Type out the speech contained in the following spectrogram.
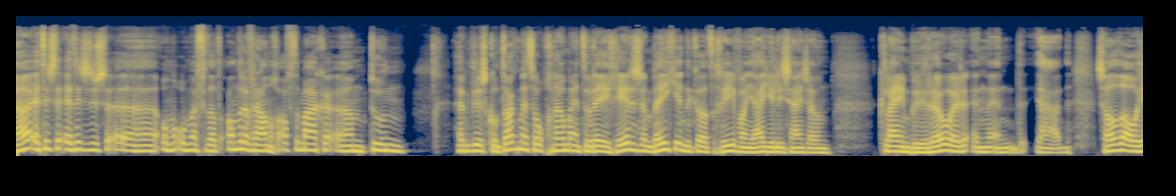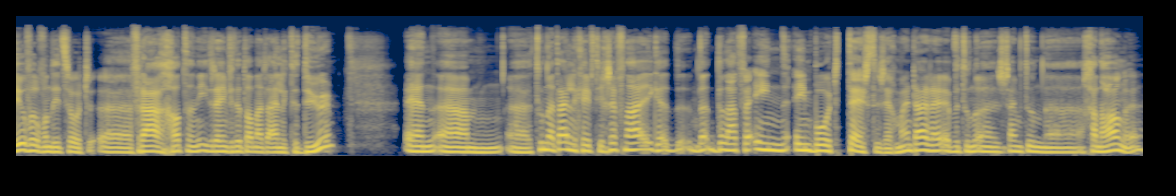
Nou, het is, het is dus, uh, om, om even dat andere verhaal nog af te maken. Um, toen heb ik dus contact met ze opgenomen en toen reageerden ze een beetje in de categorie van, ja, jullie zijn zo'n klein bureau. En, en ja, ze hadden al heel veel van dit soort uh, vragen gehad en iedereen vindt het dan uiteindelijk te duur. En um, uh, toen uiteindelijk heeft hij gezegd van, nou, ik, laten we één, één boord testen, zeg maar. En daar hebben we toen, zijn we toen gaan hangen.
